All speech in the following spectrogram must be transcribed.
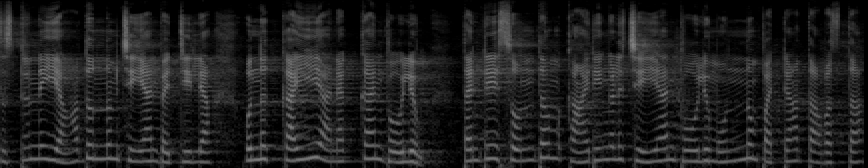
സിസ്റ്ററിന് യാതൊന്നും ചെയ്യാൻ പറ്റിയില്ല. ഒന്ന് കൈ അനക്കാൻ പോലും തന്റെ സ്വന്തം കാര്യങ്ങൾ ചെയ്യാൻ പോലും ഒന്നും പറ്റാത്ത അവസ്ഥ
